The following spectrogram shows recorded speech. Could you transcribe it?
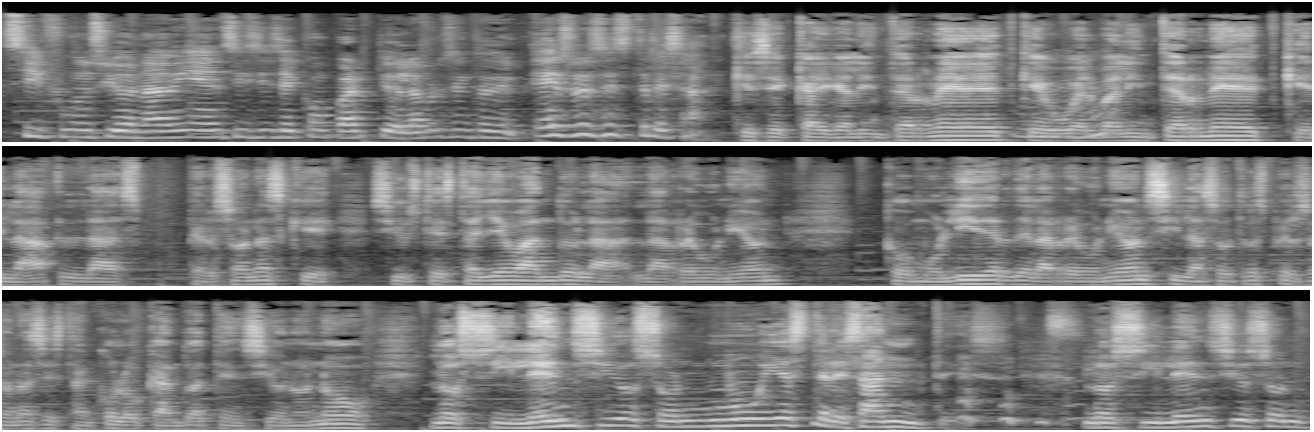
si funciona bien, si, si se compartió la presentación, eso es estresante. Que se caiga el internet, que vuelva el internet, que las personas que, si usted está llevando la, la reunión, como líder de la reunión si las otras personas están colocando atención o no. Los silencios son muy estresantes. Los silencios son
